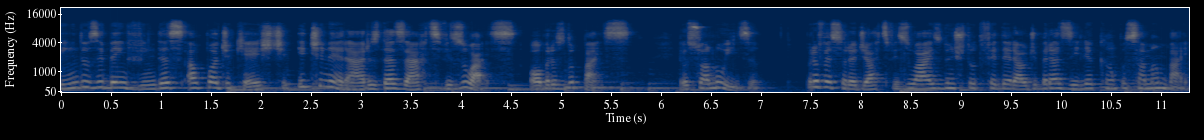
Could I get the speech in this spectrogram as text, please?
Bem-vindos e bem-vindas ao podcast Itinerários das Artes Visuais, Obras do Paz. Eu sou a Luísa, professora de Artes Visuais do Instituto Federal de Brasília, campus Samambaia.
